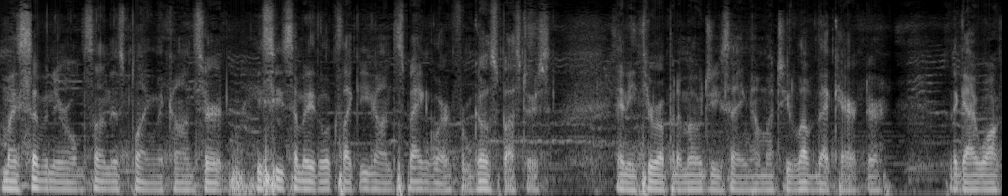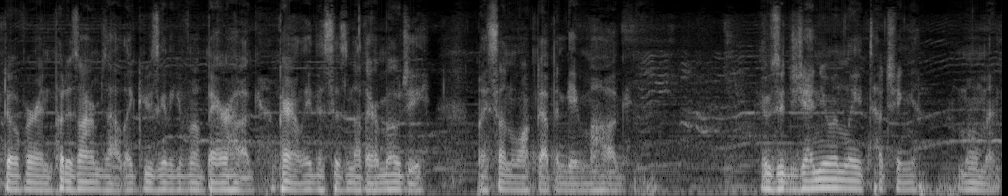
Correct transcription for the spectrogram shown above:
My seven year old son is playing the concert. He sees somebody that looks like Egon Spengler from Ghostbusters and he threw up an emoji saying how much he loved that character. The guy walked over and put his arms out like he was going to give him a bear hug. Apparently, this is another emoji. My son walked up and gave him a hug. It was a genuinely touching moment.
